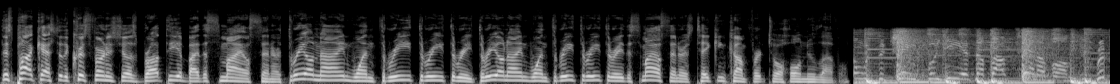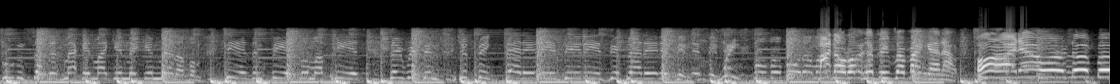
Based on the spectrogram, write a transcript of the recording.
This podcast of the Chris Vernon Show is brought to you by the Smile Center. 309-1333. 309-1333. The Smile Center is taking comfort to a whole new level. years. Recruiting suckers, making men of them. Tears and fears for my peers, they risen. You think that it is, it is, if not it for the border, my know the people are banging out. All right, hour number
